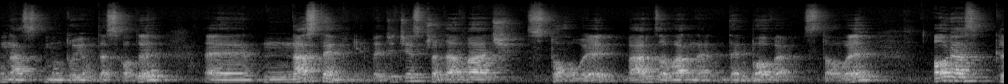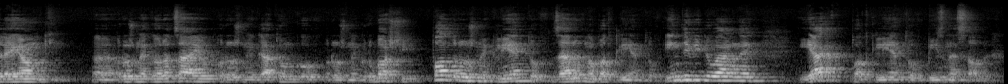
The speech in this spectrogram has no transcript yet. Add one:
u nas montują te schody. E, Następnie będziecie sprzedawać stoły, bardzo ładne dębowe stoły oraz klejonki e, różnego rodzaju, różnych gatunków, różnych grubości pod różnych klientów, zarówno pod klientów indywidualnych, jak pod klientów biznesowych.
